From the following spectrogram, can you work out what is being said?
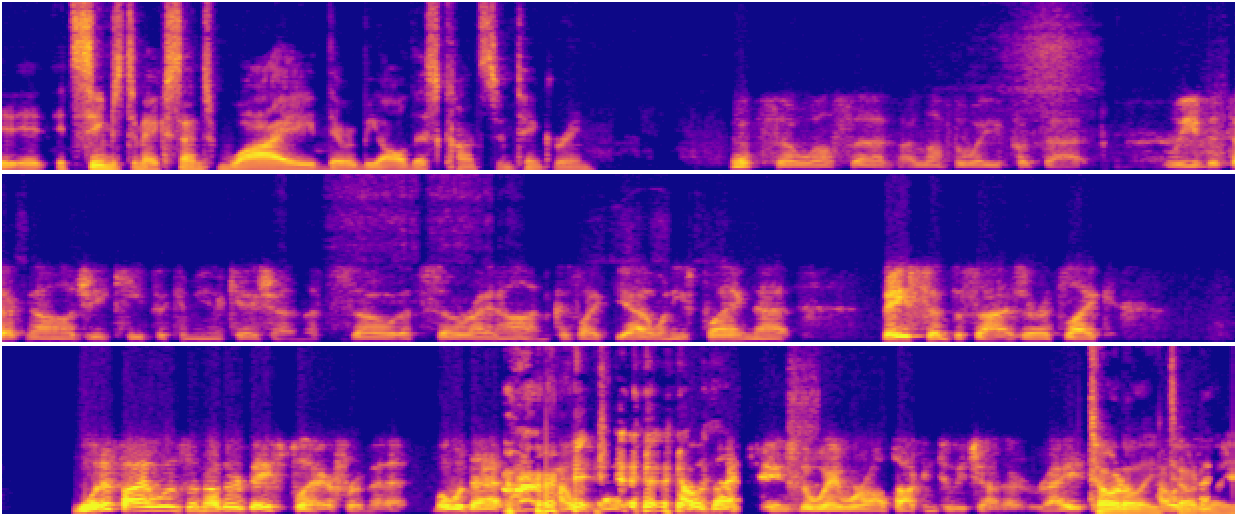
it, it seems to make sense why there would be all this constant tinkering that's so well said. I love the way you put that. Leave the technology, keep the communication. That's so that's so right on. Because like, yeah, when he's playing that bass synthesizer, it's like, what if I was another bass player for a minute? What would that? How would that, how would that change the way we're all talking to each other? Right? Totally, how totally.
